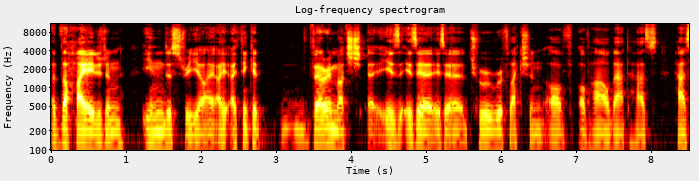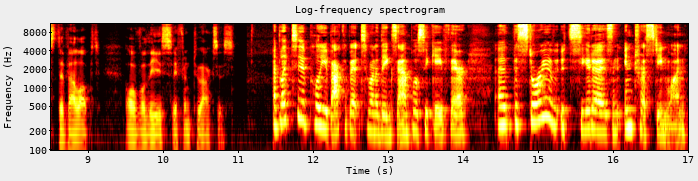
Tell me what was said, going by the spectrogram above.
the hydrogen industry. I, I, I think it very much uh, is is a is a true reflection of of how that has has developed over these different two axes. I'd like to pull you back a bit to one of the examples you gave there. Uh, the story of Utsira is an interesting one,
